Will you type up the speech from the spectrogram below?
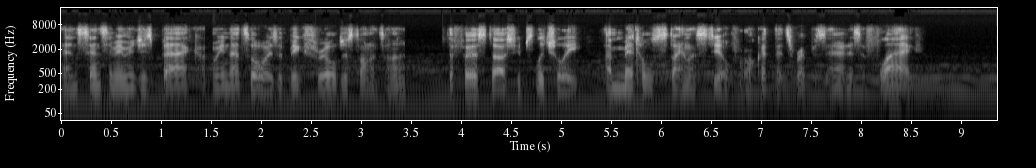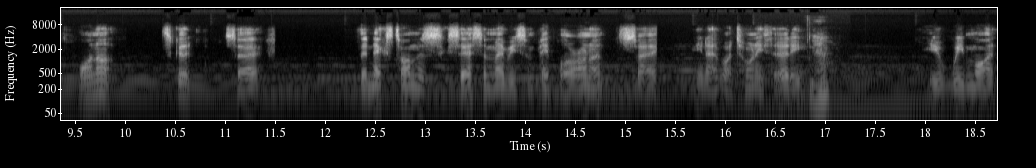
and send some images back. I mean, that's always a big thrill just on its own. The first Starship's literally a metal stainless steel rocket that's represented as a flag. Why not? It's good. So the next time there's success and maybe some people are on it, say, you know, by 2030, yeah. you, we might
